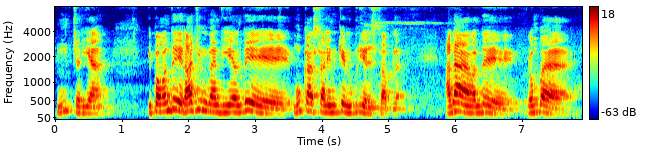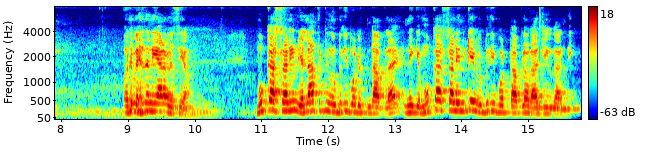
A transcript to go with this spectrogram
ம் சரியா? இப்போ வந்து ராஜீவ் காந்தியை வந்து மு க ஸ்டாலினுக்கே விபூதி அடிச்சிட்டாப்புல. அதான் வந்து ரொம்ப ஒரு வேதனையான விஷயம். மு க ஸ்டாலின் எல்லாத்துக்கும் விபூதி போட்டுட்டு இன்றைக்கி மு க ஸ்டாலினுக்கே விபூதி போட்டாப்புல ராஜீவ் காந்தி.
